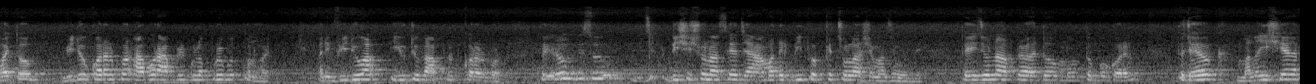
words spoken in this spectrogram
হয়তো ভিডিও করার পর আবার আপডেটগুলো পরিবর্তন হয়। মানে ভিডিও ইউটিউবে আপলোড করার পর। তো এরকম কিছু ডিসিশন আছে যা আমাদের বিপক্ষে চলে আসে মাঝে মধ্যে। তো এই জন্য আপনারা হয়তো মন্তব্য করেন। তো যাই হোক, মালয়েশিয়ার,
